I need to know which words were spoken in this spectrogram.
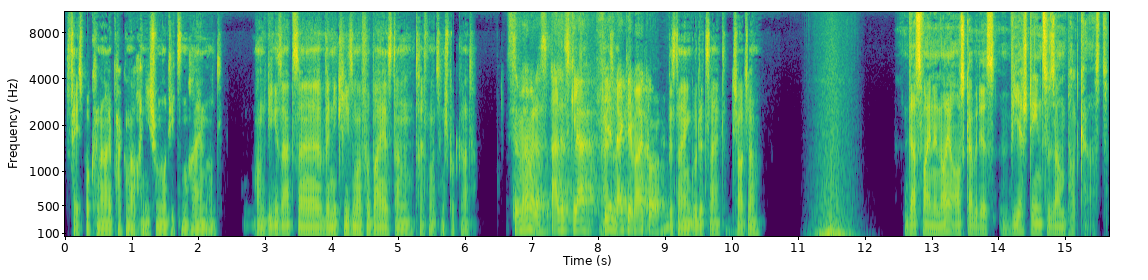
Facebook-Kanal packen wir auch in die Shownotizen rein. Und, und wie gesagt, äh, wenn die Krise mal vorbei ist, dann treffen wir uns in Stuttgart. So machen wir das. Alles klar. Vielen also, Dank dir, Marco. Bis dahin, gute Zeit. Ciao, ciao. Das war eine neue Ausgabe des Wir stehen zusammen Podcast.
